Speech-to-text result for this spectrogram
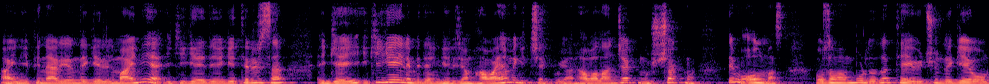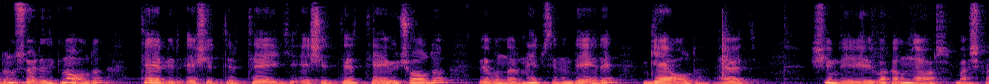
aynı ipin her yerinde gerilme aynı ya 2G diye getirirsem e, G'yi 2G ile mi dengeleyeceğim? Havaya mı gidecek bu yani? Havalanacak mı? Uçacak mı? Değil mi? Olmaz. O zaman burada da T3'ün de G olduğunu söyledik. Ne oldu? T1 eşittir T2 eşittir T3 oldu ve bunların hepsinin değeri G oldu. Evet. Şimdi bakalım ne var başka.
